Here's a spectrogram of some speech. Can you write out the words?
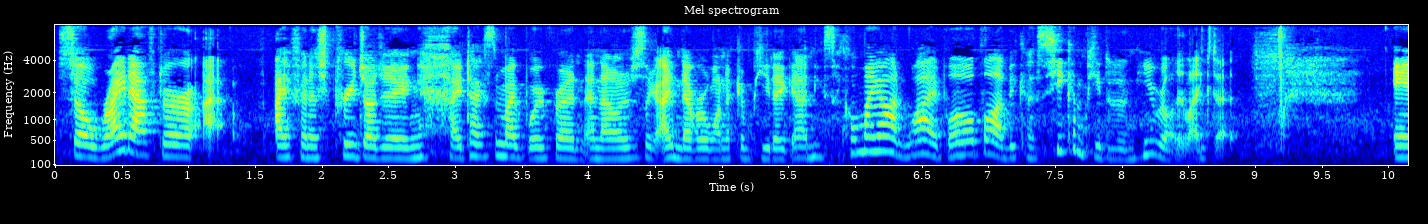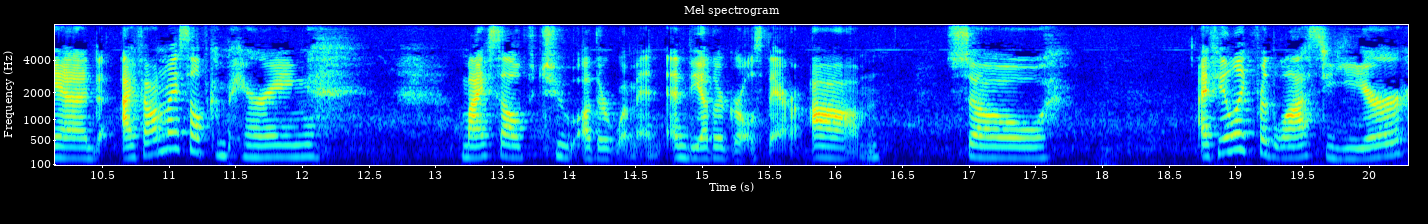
so right after I, I finished prejudging, I texted my boyfriend and I was just like, I never want to compete again. He's like, oh my god, why? Blah, blah, blah, because he competed and he really liked it. And I found myself comparing myself to other women and the other girls there. Um, so I feel like for the last year,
